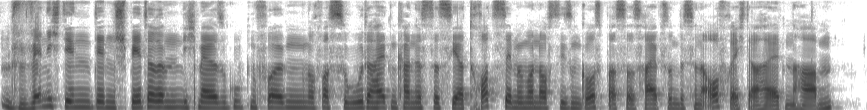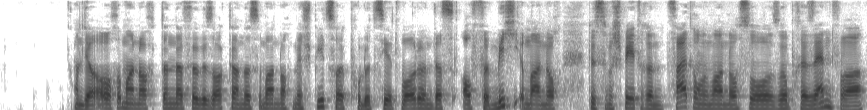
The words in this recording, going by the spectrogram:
wenn ich den, den späteren, nicht mehr so guten Folgen noch was zugute halten kann, ist, dass sie ja trotzdem immer noch diesen Ghostbusters-Hype so ein bisschen aufrechterhalten haben. Und ja auch immer noch dann dafür gesorgt haben, dass immer noch mehr Spielzeug produziert wurde und das auch für mich immer noch bis zum späteren Zeitraum immer noch so, so präsent war.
